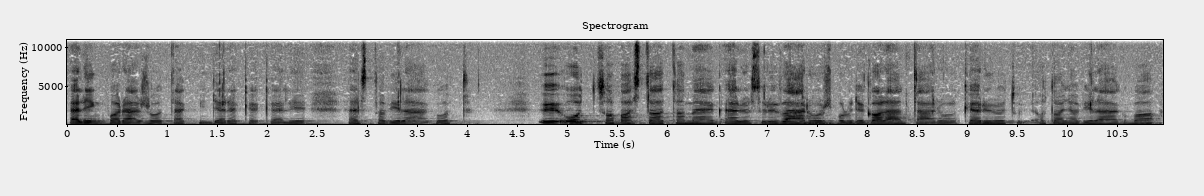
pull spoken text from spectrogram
elénk varázsolták, mint gyerekek elé ezt a világot. Ő ott tapasztalta meg, először ő városból, ugye Galántáról került a tanyavilágba,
